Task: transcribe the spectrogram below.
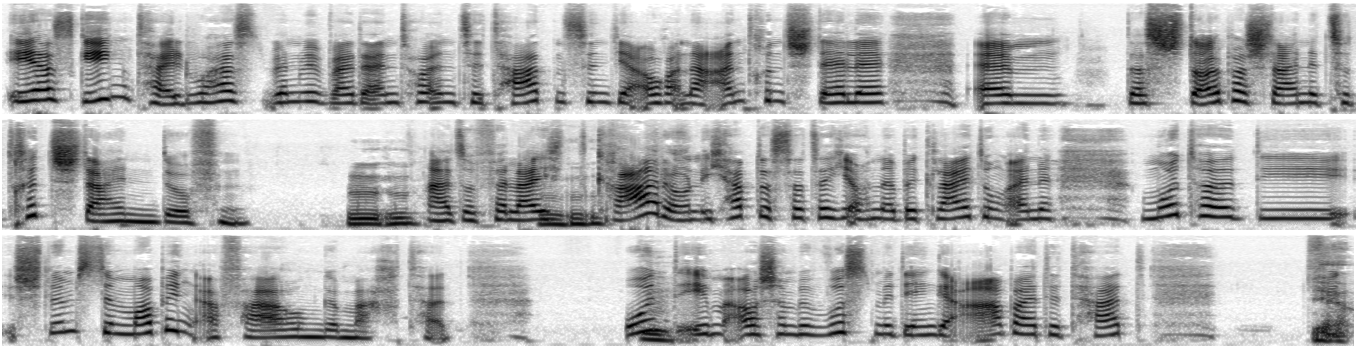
eher das Gegenteil. Du hast, wenn wir bei deinen tollen Zitaten sind, ja auch an einer anderen Stelle, ähm, dass Stolpersteine zu Trittsteinen dürfen. Mhm. Also vielleicht mhm. gerade, und ich habe das tatsächlich auch in der Begleitung, eine Mutter, die schlimmste Mobbing-Erfahrung gemacht hat und mhm. eben auch schon bewusst mit denen gearbeitet hat, ja.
